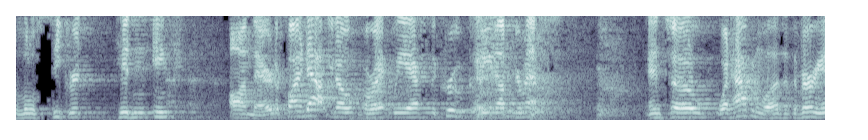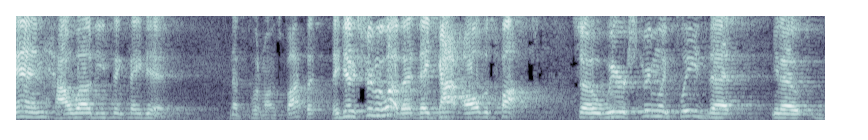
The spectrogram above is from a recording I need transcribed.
the little secret hidden ink on there to find out, you know, all right, we asked the crew, clean up your mess. And so what happened was at the very end, how well do you think they did? Not to put them on the spot, but they did extremely well. They, they got all the spots. So we were extremely pleased that, you know,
